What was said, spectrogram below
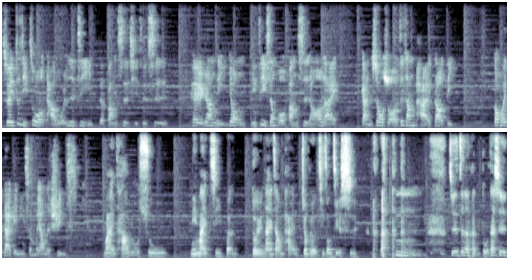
所以自己做塔罗日记的方式其实是可以让你用你自己生活方式，然后来感受说哦这张牌到底都会带给你什么样的讯息。买塔罗书，你买几本，对于那一张牌就会有几种解释。嗯，就是真的很多。但是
